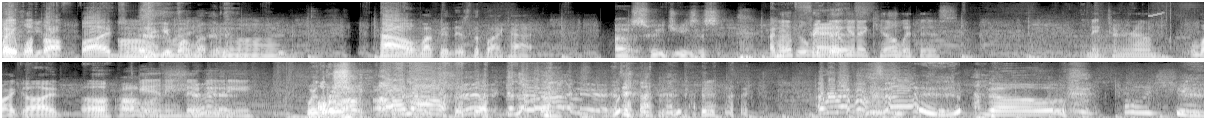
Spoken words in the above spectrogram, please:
Wait, what the fudge? Oh You get my one weapon. God. How? One weapon is the black hat. Oh, sweet Jesus. How do How you the kill with did I this? get a kill with this? Nick, turn around. Oh my god. Oh. Oh, Scanning the booty. Where the oh, oh, oh, oh, no! oh, shit! Get the hell out of here! Everybody focus no! Holy shit.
